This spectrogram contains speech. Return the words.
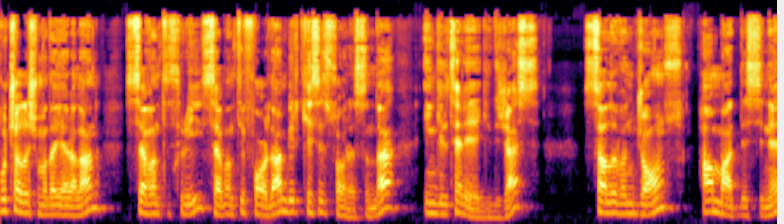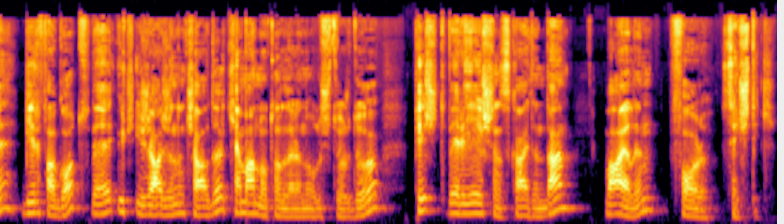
Bu çalışmada yer alan 73-74'dan bir kesit sonrasında İngiltere'ye gideceğiz. Sullivan Jones ham maddesini bir fagot ve üç icracının çaldığı keman notalarını oluşturduğu Pitched Variations kaydından Violin 4'u seçtik.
